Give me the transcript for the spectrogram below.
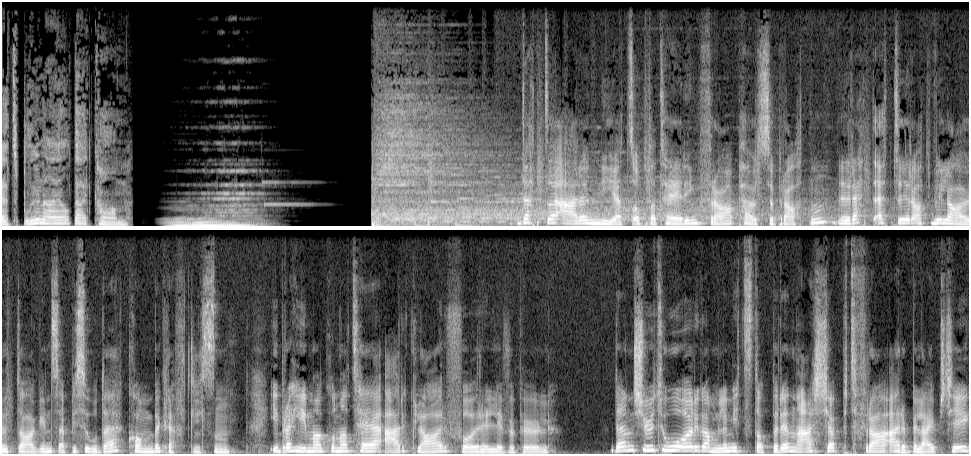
That's BlueNile.com. Dette er en nyhetsoppdatering fra pausepraten. Rett etter at vi la ut dagens episode, kom bekreftelsen. Ibrahima Konaté er klar for Liverpool. Den 22 år gamle midtstopperen er kjøpt fra RB Leipzig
